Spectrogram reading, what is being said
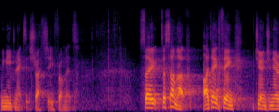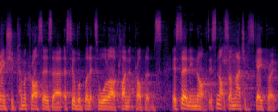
we need an exit strategy from it. So to sum up, I don't think geoengineering should come across as a, a, silver bullet to all our climate problems. It's certainly not. It's not some magic escape rope,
